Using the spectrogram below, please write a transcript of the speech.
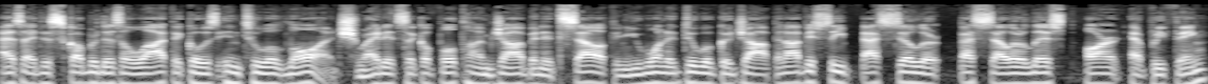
as I discovered, there's a lot that goes into a launch, right? It's like a full time job in itself, and you want to do a good job. And obviously, bestseller bestseller lists aren't everything,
